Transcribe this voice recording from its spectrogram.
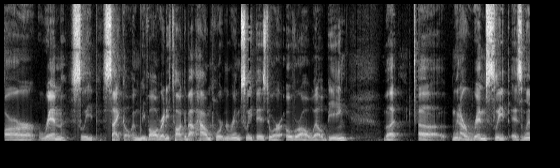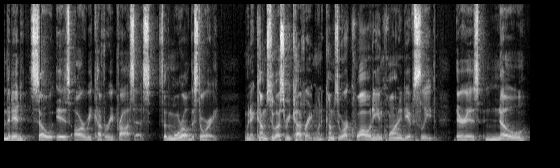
our REM sleep cycle. And we've already talked about how important REM sleep is to our overall well being. But uh, when our REM sleep is limited, so is our recovery process. So, the moral of the story when it comes to us recovering, when it comes to our quality and quantity of sleep, there is no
